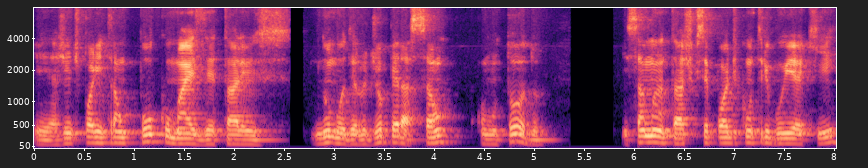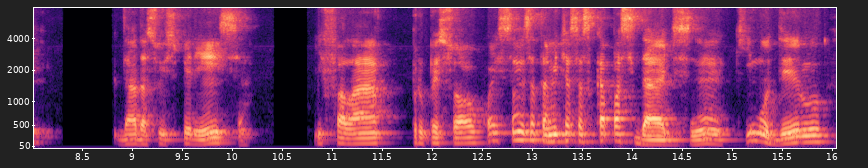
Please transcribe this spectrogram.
é, a gente pode entrar um pouco mais detalhes no modelo de operação como um todo. E Samantha, acho que você pode contribuir aqui, dada a sua experiência, e falar para o pessoal quais são exatamente essas capacidades, né? Que modelo,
